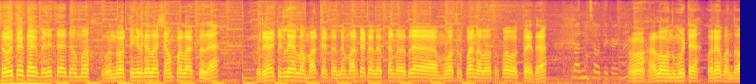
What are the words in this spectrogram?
ಸೌತೆಕಾಯಿ ಬೆಳೀತಾ ಇದೆ ಅಮ್ಮ ಒಂದುವರೆ ತಿಂಗಳಿಗೆಲ್ಲ ಶಾಂಪಲ್ ಆಗ್ತದೆ. ರೇಟ್ಗಳೇ ಎಲ್ಲ ಮಾರ್ಕೆಟಲ್ಲಿ ಮಾರ್ಕೆಟಲ್ಲಿ ಎತ್ಕೊಂಡು ಹೋದ್ರೆ ಮೂವತ್ತು ರೂಪಾಯಿ ನಲ್ವತ್ತು ರೂಪಾಯಿ ಹೋಗ್ತಾ ಇದೆ. ಹ್ಞೂ ಅಲ್ಲ ಒಂದು ಮೂಟೆ ಕೊರೆ ಬಂದು.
